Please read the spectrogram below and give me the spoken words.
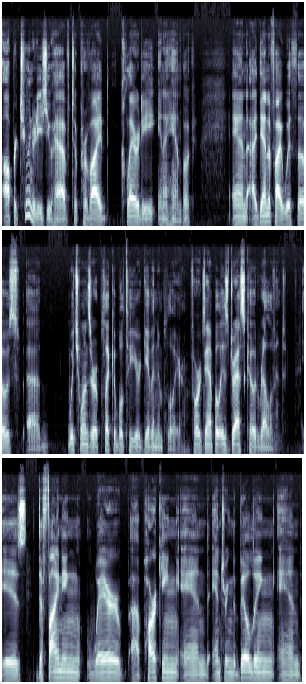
opportunities you have to provide clarity in a handbook and identify with those uh, which ones are applicable to your given employer. For example, is dress code relevant? Is defining where uh, parking and entering the building and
